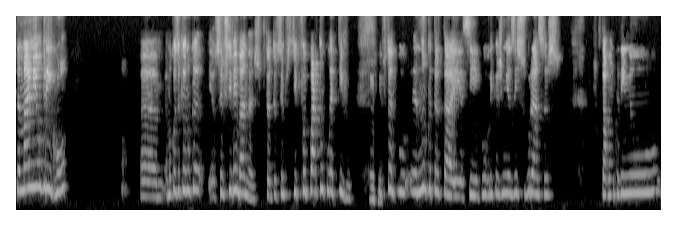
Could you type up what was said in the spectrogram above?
também me obrigou é uma coisa que eu nunca, eu sempre estive em bandas, portanto eu sempre estive, foi parte de um coletivo uhum. e portanto nunca tratei assim em público as minhas inseguranças, estava um bocadinho,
